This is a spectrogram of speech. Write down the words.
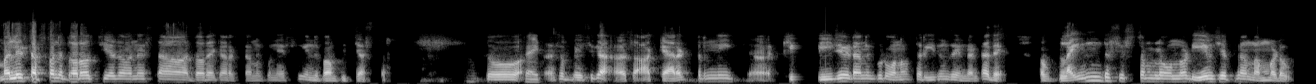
మళ్ళీ తప్పని దొర వచ్చేదో అనేస్తే ఆ, దొరే కరెక్ట్ అనుకునేసి వీళ్ళు పంపించేస్తారు. సో. సో బేసిక్గా ఆ క్యారెక్టర్ని కిల్ చేయడానికి కూడా వన్ ఆఫ్ ద రీజన్స్ ఏంటంటే అదే ఒక బ్లైండ్ సిస్టమ్లో ఉన్నోడు ఏం చెప్పినా నమ్మడు.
